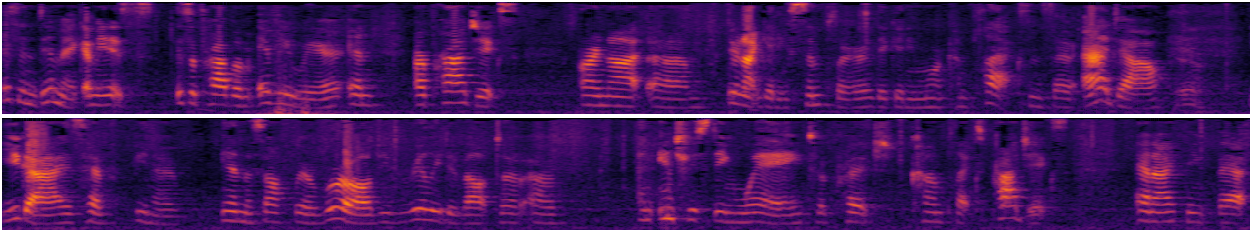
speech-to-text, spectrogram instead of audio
it's endemic. I mean, it's it's a problem everywhere, and our projects are not um, they're not getting simpler; they're getting more complex. And so agile, Yeah. You guys have you know in the software world, you've really developed a, a an interesting way to approach complex projects, and I think that.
